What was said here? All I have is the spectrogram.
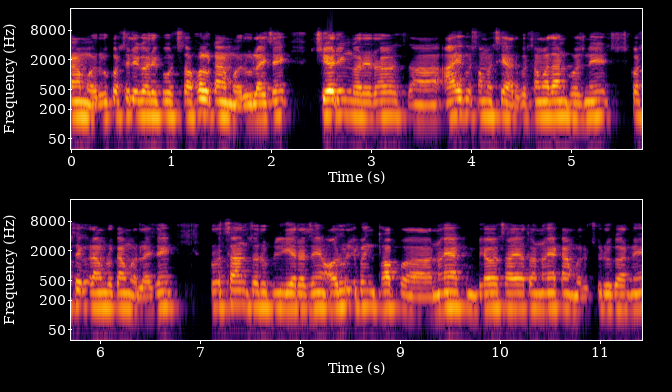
कामहरू कसैले गरेको सफल कामहरूलाई चाहिँ सेयरिङ गरेर आएको समस्याहरूको समाधान खोज्ने कसैको राम्रो कामहरूलाई चाहिँ प्रोत्साहन स्वरूप लिएर चाहिँ अरूले पनि थप नयाँ व्यवसाय अथवा नयाँ कामहरू सुरु गर्ने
